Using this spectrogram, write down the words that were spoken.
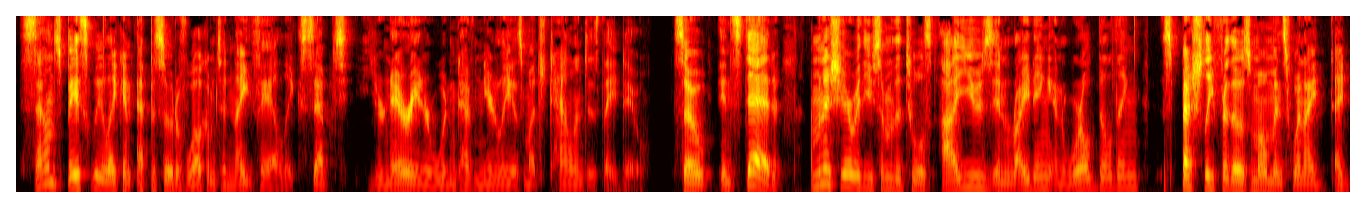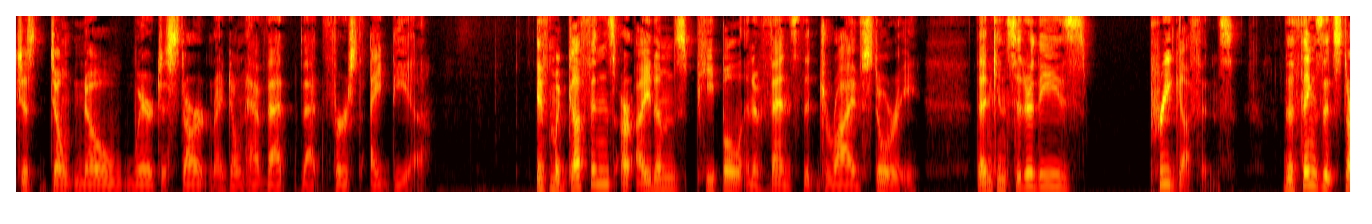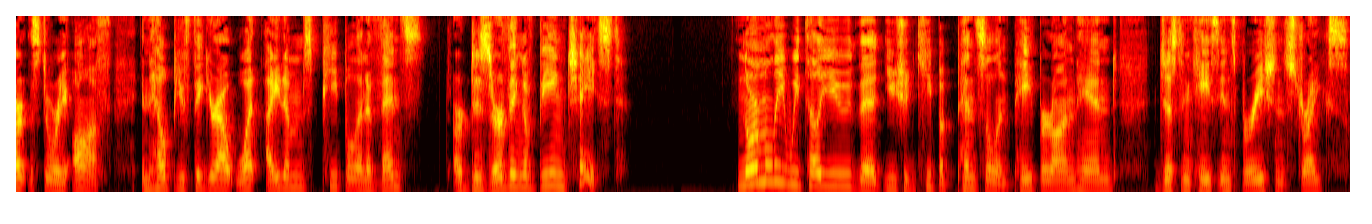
sounds basically like an episode of Welcome to Night Vale, except your narrator wouldn't have nearly as much talent as they do. So instead, I'm going to share with you some of the tools I use in writing and world building, especially for those moments when I, I just don't know where to start and I don't have that, that first idea. If MacGuffins are items, people, and events that drive story, then consider these pre-Guffins. The things that start the story off and help you figure out what items, people, and events are deserving of being chased. Normally, we tell you that you should keep a pencil and paper on hand just in case inspiration strikes.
